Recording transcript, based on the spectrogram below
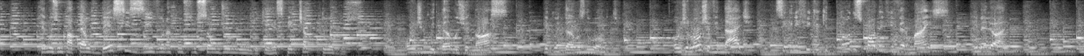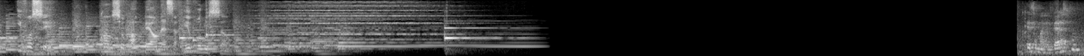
Temos um papel decisivo na construção de um mundo que respeite a todos, onde cuidamos de nós e cuidamos do outro. Onde longevidade significa que todos podem viver mais e melhor. E você? Qual o seu papel nessa revolução? esse manifesto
